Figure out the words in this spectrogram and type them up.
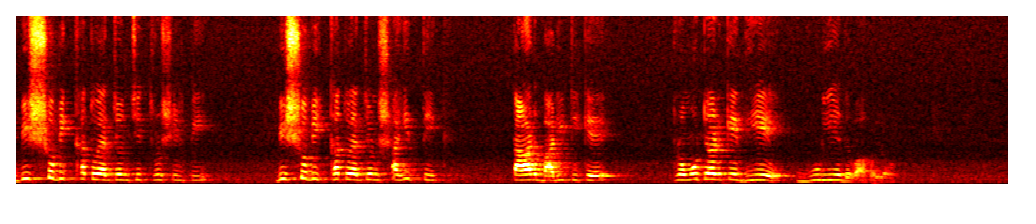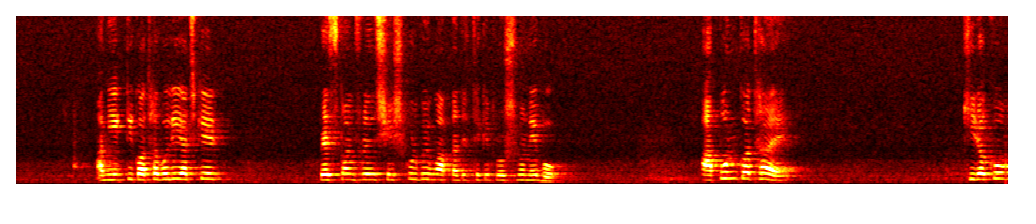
যে বিশ্ববিখ্যাত একজন চিত্রশিল্পী, বিশ্ববিখ্যাত একজন সাহিত্যিক, তার বাড়িটিকে প্রমোটারকে দিয়ে গুড়িয়ে দেওয়া হলো। আমি একটি কথা বলি আজকের প্রেস কনফারেন্স শেষ করব এবং আপনাদের থেকে প্রশ্ন নেব। আপন কথায় কীরকম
